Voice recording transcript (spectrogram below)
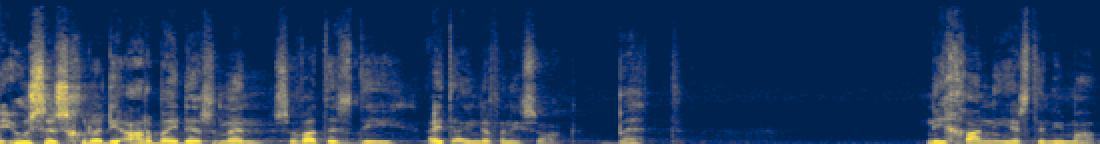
Die oes is groot, die arbeiders min. So wat is die uiteinde van die saak? Bid. Nie gaan eers nie, maar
